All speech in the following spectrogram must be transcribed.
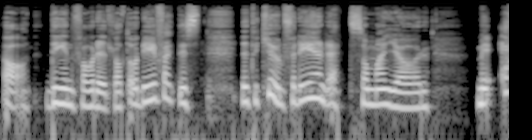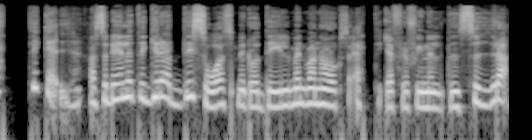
Ja, din favoritlåt och det är faktiskt lite kul för det är en rätt som man gör med ättika i. Alltså det är en lite gräddig sås med då dill men man har också ättika för att få in en liten syra.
